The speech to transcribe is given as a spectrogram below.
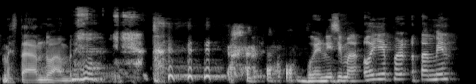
me está dando hambre. Buenísima. Oye, pero también,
